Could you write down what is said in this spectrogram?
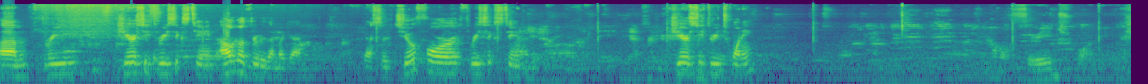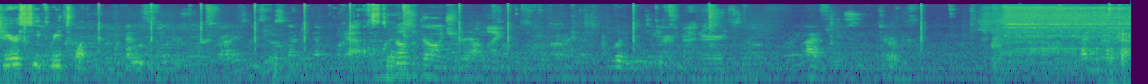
Um, three GRC 316. I'll go through them again. Yeah, so 204, 316, GRC 320, 320. GRC 320. Cast We also like Okay.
